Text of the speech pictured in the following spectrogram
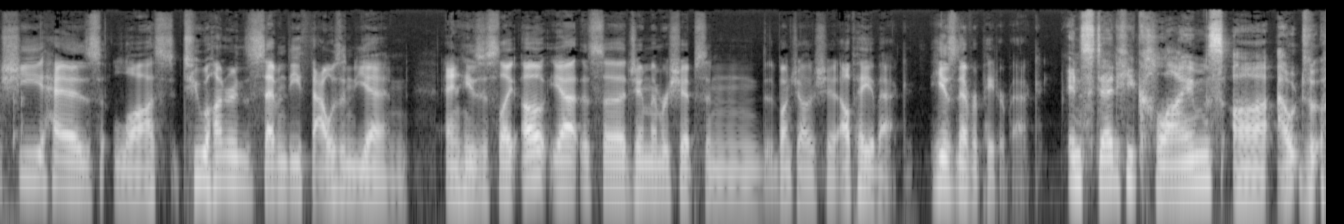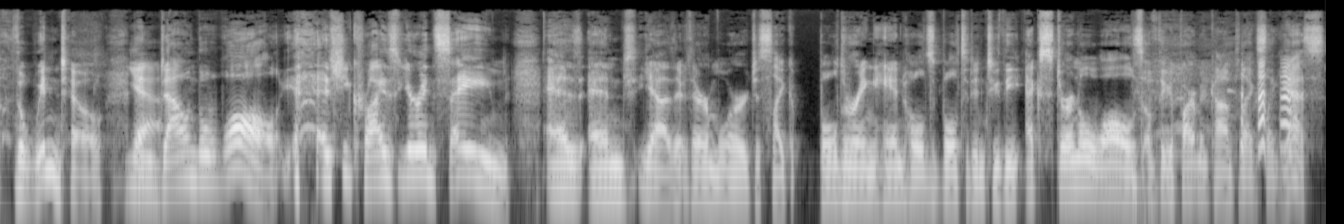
she has lost 270,000 yen. And he's just like, oh, yeah, that's uh, gym memberships and a bunch of other shit. I'll pay you back. He has never paid her back. Instead, he climbs uh, out the, the window Yeah. and down the wall as she cries, "You're insane!" As and yeah, there, there are more just like bouldering handholds bolted into the external walls of the apartment complex. Like, yes,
